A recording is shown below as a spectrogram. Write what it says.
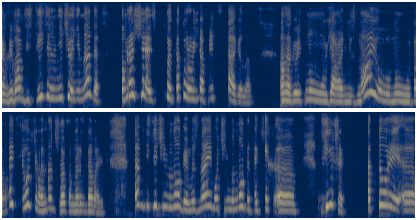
Я говорю, вам действительно ничего не надо? Обращаюсь к той, которую я представила. Она говорит, ну, я не знаю, ну, давайте. И, в общем, она начала со мной разговаривать. Там есть очень много, и мы знаем очень много таких э, фишек, которые э,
